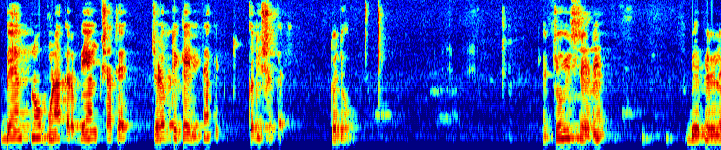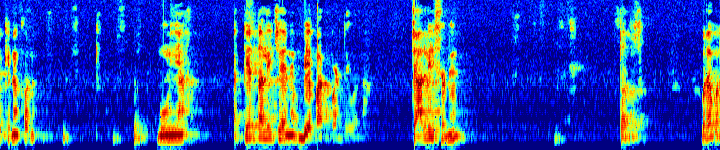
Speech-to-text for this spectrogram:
બેંકનો ગુણાકાર બેંક સાથે ઝડપથી કઈ રીતના કરી શકાય? તો જો ચોવીસ એને બે ફેરે લખી નાખવાના. ગુણ્યા તેતાલીસ છે એને બે ભાગ પાડી દેવાના. ચાલીસ અને ત્રણ બરાબર?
